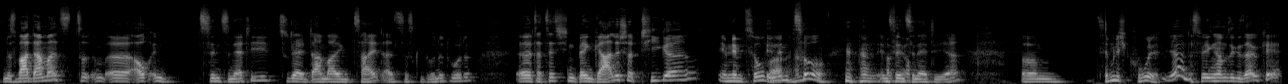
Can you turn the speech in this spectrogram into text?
Und es war damals zu, äh, auch in Cincinnati zu der damaligen Zeit, als das gegründet wurde, äh, tatsächlich ein bengalischer Tiger in dem Zoo. In dem ne? Zoo in Cincinnati, ja. Ähm, Ziemlich cool. Ja, deswegen haben sie gesagt, okay,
